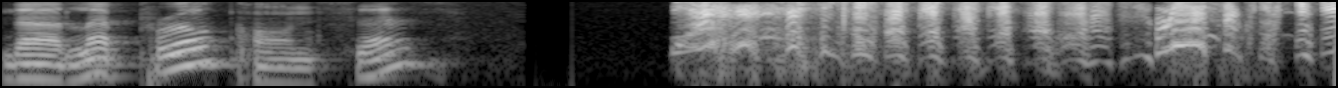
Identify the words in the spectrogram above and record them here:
The leprechaun says.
